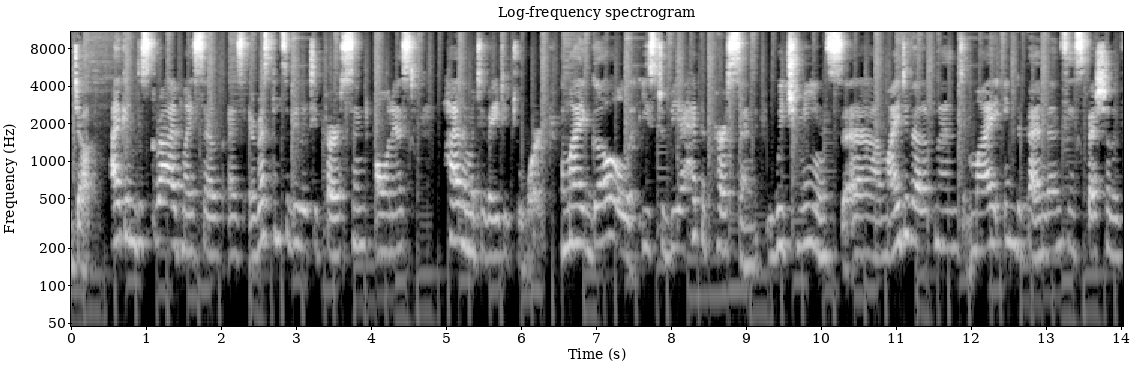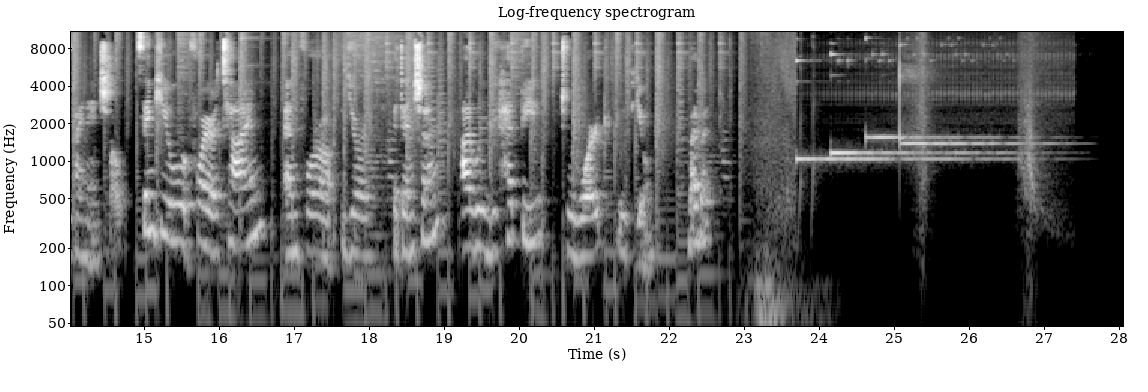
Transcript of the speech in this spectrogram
job. I can describe myself as a responsibility person, honest, highly motivated to work. My goal is to be a happy person, which means uh, my development, my independence, especially financial. Thank you for your time and for your attention. I will be happy to work with you. Bye bye.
